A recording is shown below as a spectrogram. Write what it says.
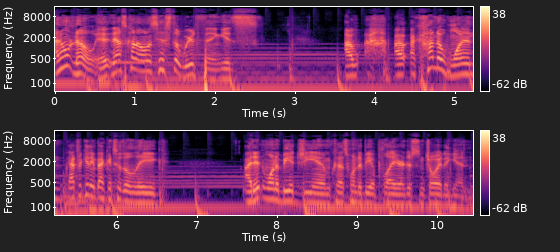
I don't know. That's kind of honestly that's the weird thing is I, I, I kind of wanted after getting back into the league. I didn't want to be a GM because I just wanted to be a player and just enjoy it again.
